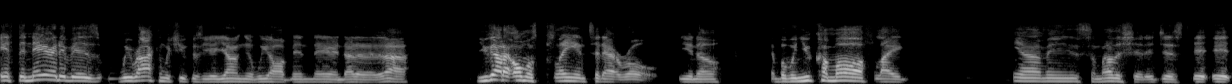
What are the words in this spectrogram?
if the narrative is we rocking with you because you're young and we all been there and da da da da, you got to almost play into that role, you know. But when you come off like you know, I mean, some other shit. It just it it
